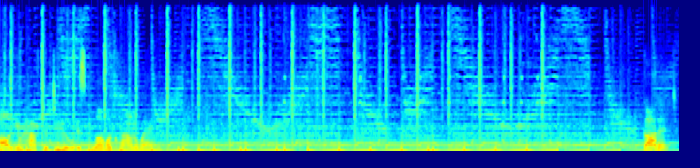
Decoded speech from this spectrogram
All you have to do is blow a cloud away. Got it.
